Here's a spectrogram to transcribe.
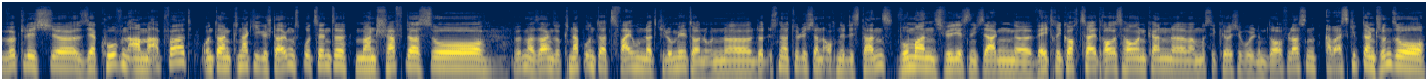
wirklich äh, sehr kurvenarme Abfahrt und dann knackige Steigungsprozente. Man schafft das so, würde man sagen, so knapp unter 200 Kilometern. Und äh, das ist natürlich dann auch eine Distanz, wo man, ich will jetzt nicht sagen, eine Weltrekordzeit raushauen kann. Äh, man muss die Kirche wohl im Dorf lassen. Aber es gibt dann schon so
